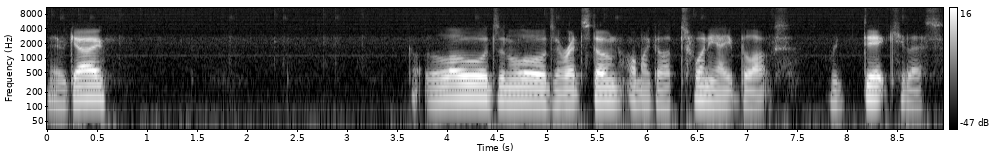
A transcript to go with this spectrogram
There we go. Got loads and loads of redstone. Oh my god, 28 blocks. Ridiculous.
